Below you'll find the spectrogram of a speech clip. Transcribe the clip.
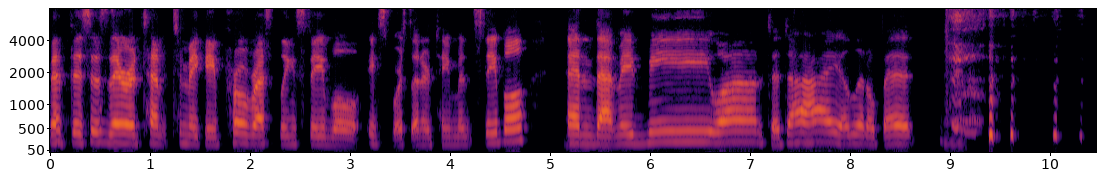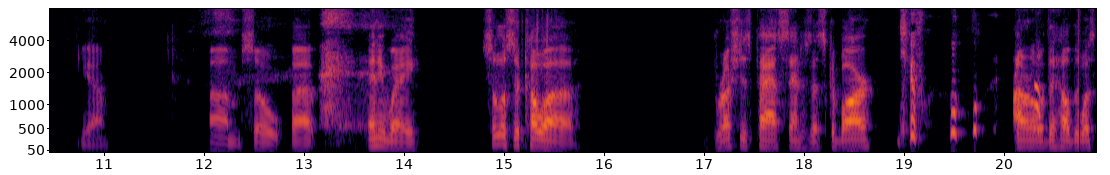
that this is their attempt to make a pro wrestling stable a sports entertainment stable, and that made me want to die a little bit. Yeah. Um, so uh anyway, Solo Sikoa brushes past Santos Escobar. I don't know what the hell this was.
